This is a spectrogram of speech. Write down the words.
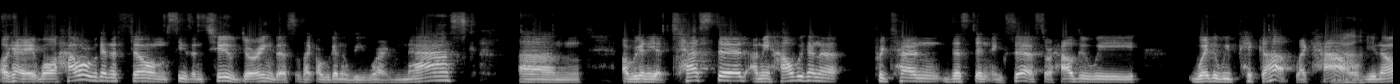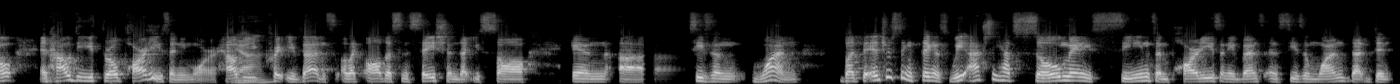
okay, well, how are we going to film season two during this? It's like, are we going to be wearing masks? Um, are we going to get tested? I mean, how are we going to pretend this didn't exist or how do we where do we pick up? Like how yeah. you know? And how do you throw parties anymore? How yeah. do you create events? Like all the sensation that you saw in uh, season one. But the interesting thing is we actually have so many scenes and parties and events in season one that didn't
